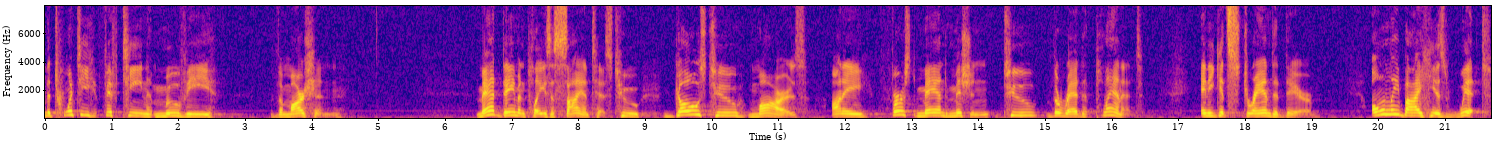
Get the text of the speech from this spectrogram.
the 2015 movie The Martian, Matt Damon plays a scientist who goes to Mars on a first manned mission to the red planet. And he gets stranded there. Only by his wit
